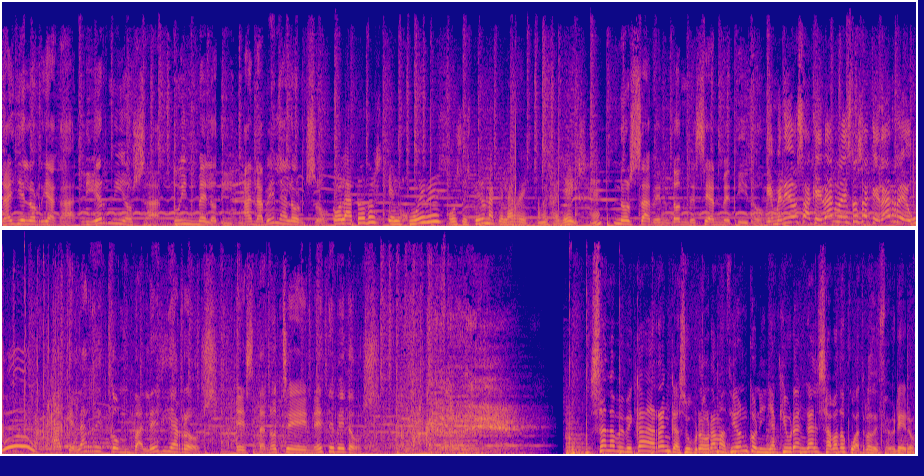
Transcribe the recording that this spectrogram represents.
Nayel Orriaga, Lierni Osa, Twin Melody, Anabel Alonso. Hola a todos, el jueves os espero en Aquelarre, no me falléis, ¿eh? No saben dónde se han metido. Bienvenidos a Aquelarre, esto es Aquelarre, ¡Uh! Aquelarre con Valeria Ross, esta noche en ETV2. Sala BBK arranca su programación con Iñaki Uranga el sábado 4 de febrero,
